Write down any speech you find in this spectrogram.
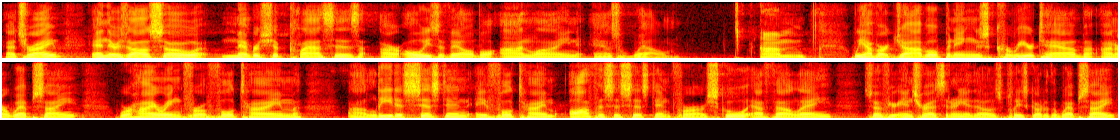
That's right. And there's also membership classes are always available online as well. Um, we have our job openings career tab on our website. We're hiring for a full time uh, lead assistant, a full time office assistant for our school, FLA. So if you're interested in any of those, please go to the website.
